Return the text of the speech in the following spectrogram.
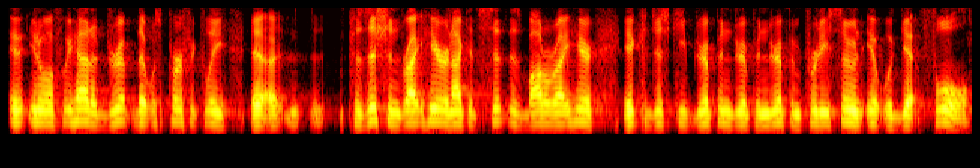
you know, if we had a drip that was perfectly uh, uh, positioned right here and I could sit this bottle right here, it could just keep dripping, dripping, dripping. Pretty soon it would get full.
